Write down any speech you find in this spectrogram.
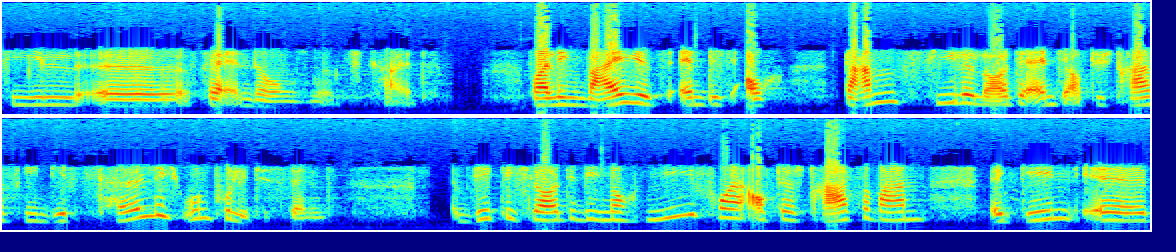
viel äh, Veränderungsmöglichkeit. Vor allem, weil jetzt endlich auch ganz viele Leute endlich auf die Straße gehen, die völlig unpolitisch sind. Wirklich Leute, die noch nie vorher auf der Straße waren, äh, gehen äh,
